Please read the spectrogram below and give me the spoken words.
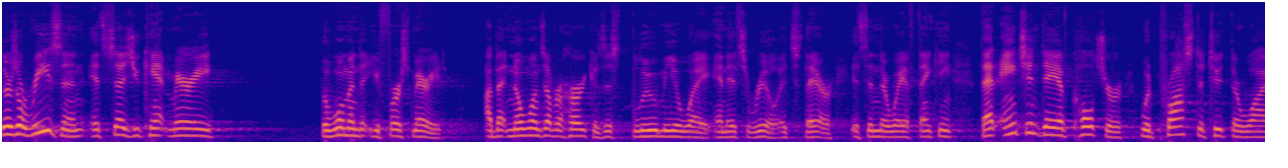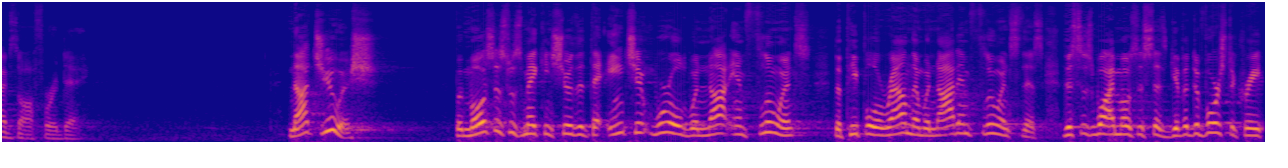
There's a reason it says you can't marry the woman that you first married. I bet no one's ever heard because this blew me away, and it's real. It's there. It's in their way of thinking. That ancient day of culture would prostitute their wives off for a day. Not Jewish, but Moses was making sure that the ancient world would not influence the people around them, would not influence this. This is why Moses says, give a divorce decree.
